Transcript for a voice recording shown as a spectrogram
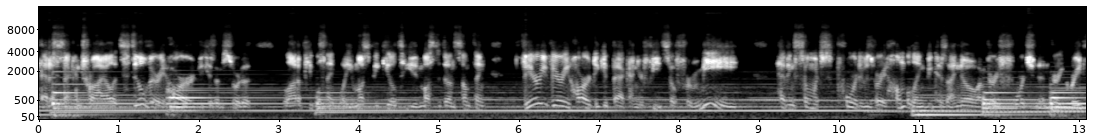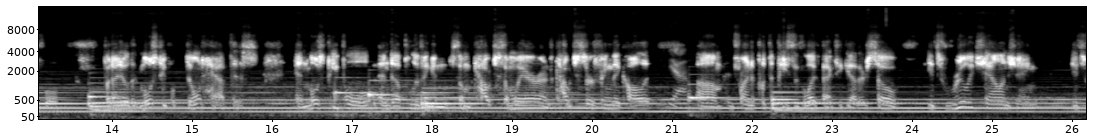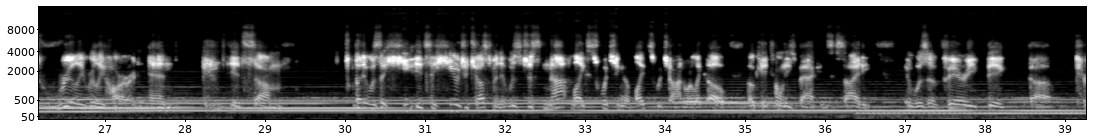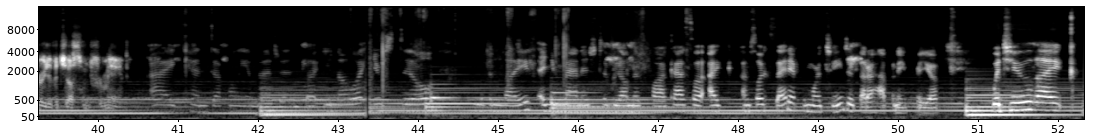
had a second trial, it's still very hard because I'm sort of. A lot of people think, well, you must be guilty. You must have done something. Very, very hard to get back on your feet. So for me, having so much support, it was very humbling because I know I'm very fortunate and very grateful. But I know that most people don't have this, and most people end up living in some couch somewhere and couch surfing they call it, yeah, um, and trying to put the pieces of life back together. So it's really challenging. It's really really hard. And it's um but it was a huge it's a huge adjustment. It was just not like switching a light switch on or like oh okay tony's back in society. It was a very big uh, period of adjustment for me. I can definitely imagine but you know what? You're still living life and you managed to be on this podcast so i i'm so excited for more changes that are happening for you. Would you like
